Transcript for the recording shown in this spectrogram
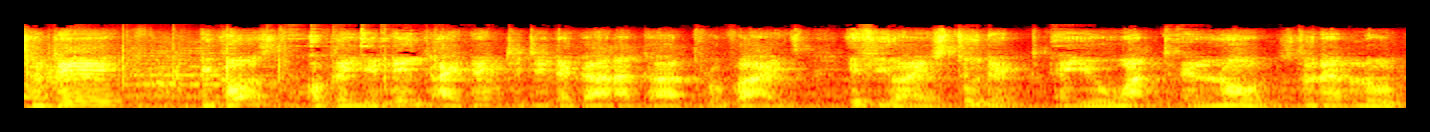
Today, because of the unique identity the Ghana card provides, if you are a student and you want a loan, student loan,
